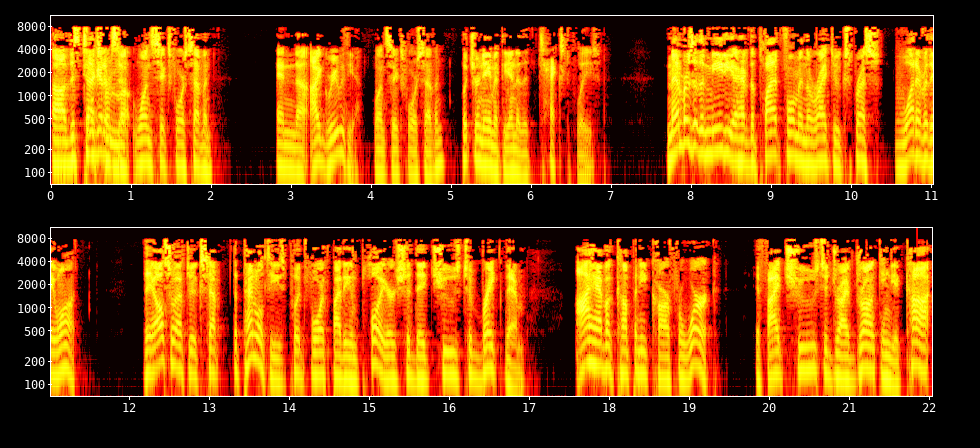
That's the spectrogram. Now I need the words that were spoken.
Uh, this text We'll get him from uh, 1647, and uh, I agree with you, 1647. Put your name at the end of the text, please. Members of the media have the platform and the right to express whatever they want. They also have to accept the penalties put forth by the employer should they choose to break them. I have a company car for work. If I choose to drive drunk and get caught,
